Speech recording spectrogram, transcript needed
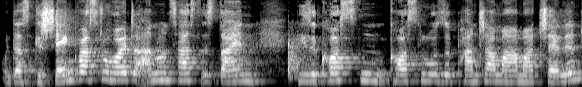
Und das Geschenk, was du heute an uns hast, ist dein, diese kosten, kostenlose Panchamama Challenge,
